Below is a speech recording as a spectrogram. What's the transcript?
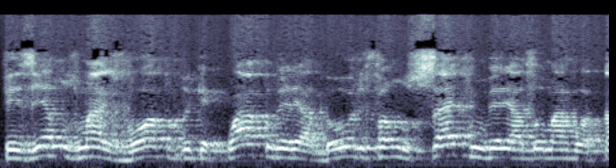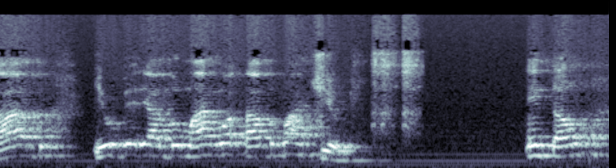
fizemos mais votos do que quatro vereadores, fomos o sétimo vereador mais votado e o vereador mais votado do partido. Então,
